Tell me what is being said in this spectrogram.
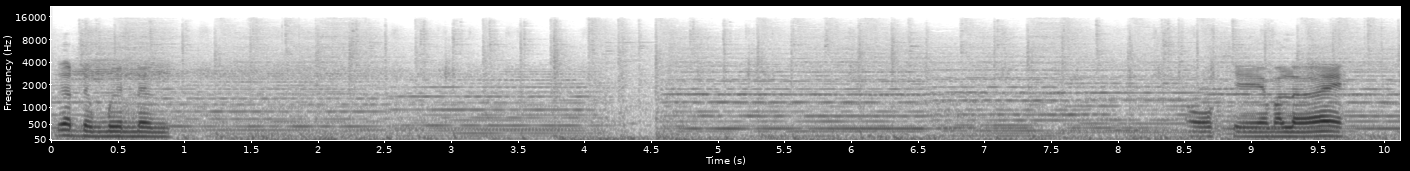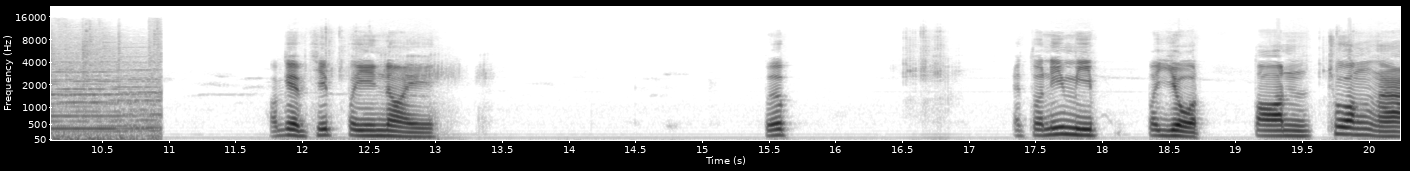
เลือดหนึ่งหมื่นหนึ่งโอเคมาเลยเอาเก็บชิปปีหน่อยปึ๊บไอตัวนี้มีประโยชน์ตอนช่วงอ่า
